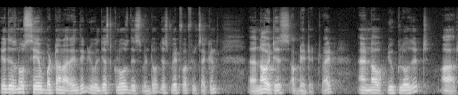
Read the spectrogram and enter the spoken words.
Here there is no save button or anything. You will just close this window. Just wait for a few seconds. Uh, now it is updated right? And now you close it or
